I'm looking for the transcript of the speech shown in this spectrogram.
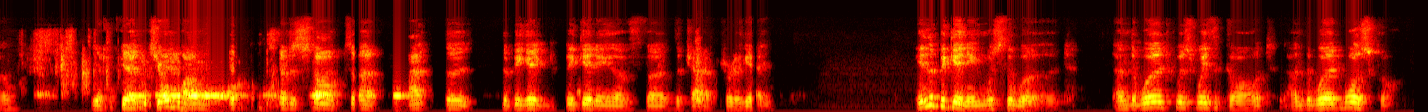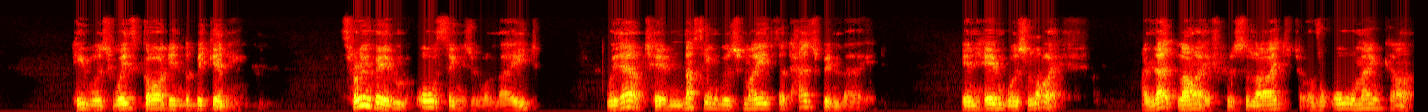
Oh. Yeah, yeah, John 1, going to start uh, at the, the begin, beginning of uh, the chapter again. In the beginning was the Word, and the Word was with God, and the Word was God. He was with God in the beginning. Through him, all things were made. Without him, nothing was made that has been made. In him was life, and that life was the light of all mankind.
